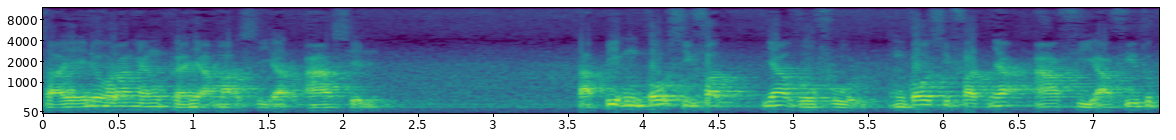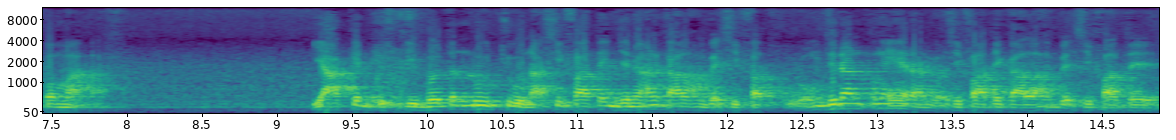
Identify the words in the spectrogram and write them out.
Saya ini orang yang banyak maksiat asin. Tapi engkau sifatnya ghafur. Engkau sifatnya afi. Afi itu pemaaf. Yakin Gusti boten lucu. Nak sifatnya jenengan kalah sampai sifat kula jenengan pangeran kok sifatnya kalah sampai sifatnya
